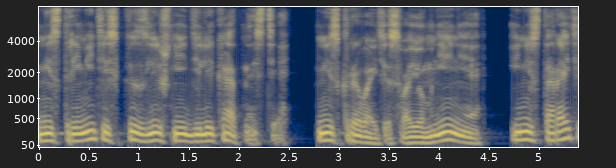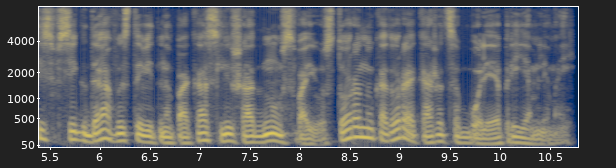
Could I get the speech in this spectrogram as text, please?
Не стремитесь к излишней деликатности, не скрывайте свое мнение и не старайтесь всегда выставить на показ лишь одну свою сторону, которая кажется более приемлемой.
